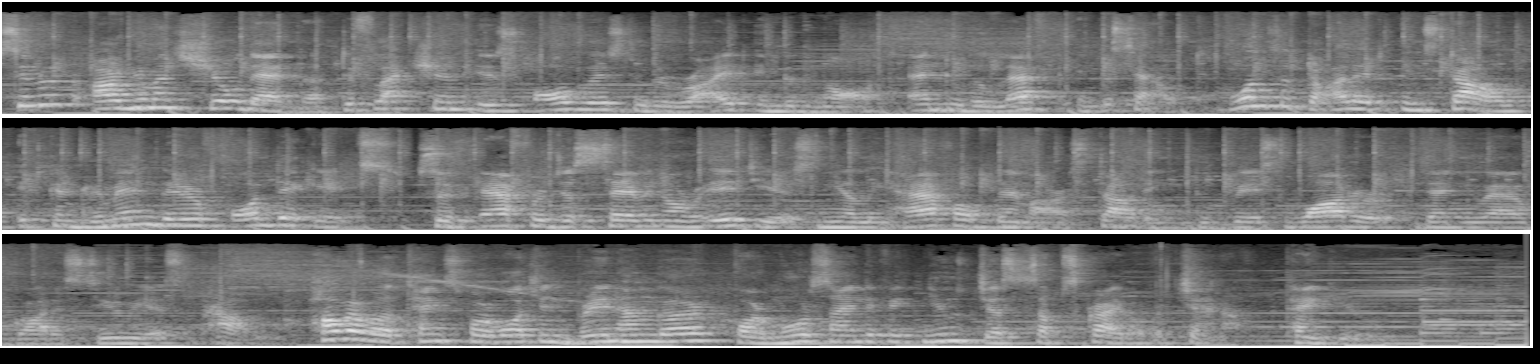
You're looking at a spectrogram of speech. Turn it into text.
Similar arguments show that the deflection is always to the right in the north and to the left in the south. Once the toilet is installed, it can remain there for decades. So if after just 7 or 8 years, nearly half of them are starting to waste water, then you have got a serious problem. However, thanks for watching Brain Hunger. For more scientific news, just subscribe our channel. Thank you.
